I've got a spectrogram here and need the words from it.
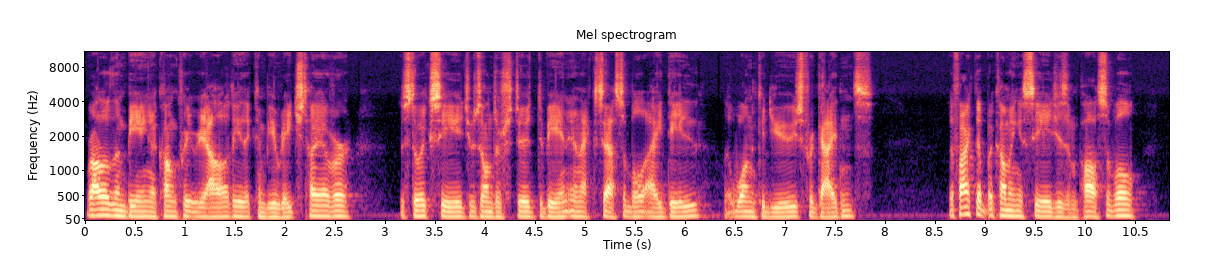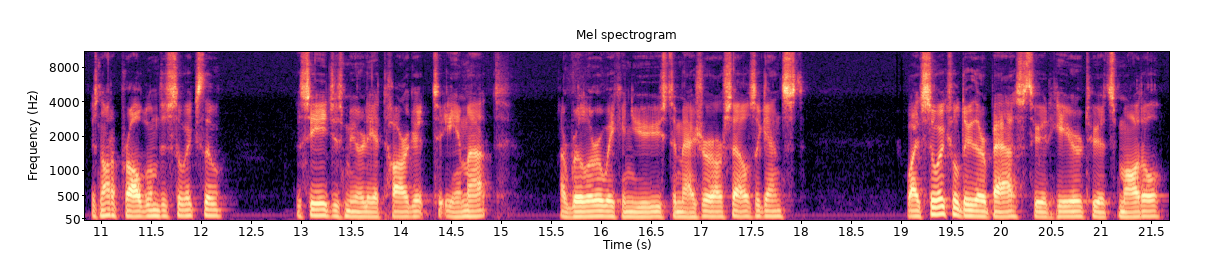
Rather than being a concrete reality that can be reached, however, the Stoic sage was understood to be an inaccessible ideal that one could use for guidance. The fact that becoming a sage is impossible is not a problem to Stoics, though. The sage is merely a target to aim at, a ruler we can use to measure ourselves against. While Stoics will do their best to adhere to its model,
